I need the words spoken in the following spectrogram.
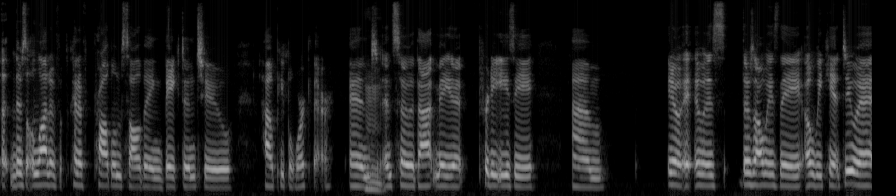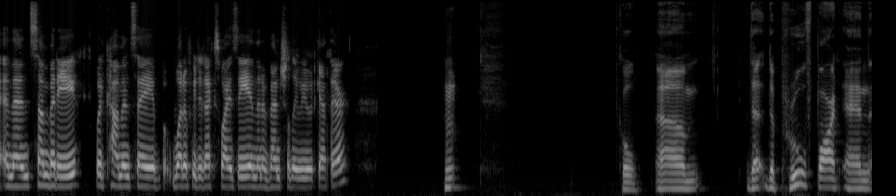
uh, there's a lot of kind of problem solving baked into how people work there and mm. and so that made it pretty easy. Um, you know, it, it, was there's always the oh we can't do it, and then somebody would come and say, but what if we did X Y Z, and then eventually we would get there. Hmm. Cool. Um, the the proof part and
